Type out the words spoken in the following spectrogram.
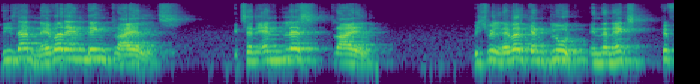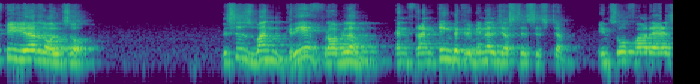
these are never ending trials. It's an endless trial which will never conclude in the next 50 years also. This is one grave problem confronting the criminal justice system insofar as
